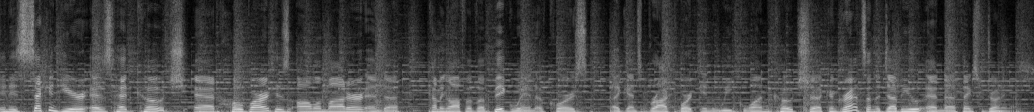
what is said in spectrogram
in his second year as head coach at Hobart, his alma mater, and uh, coming off of a big win, of course, against Brockport in week one. Coach, uh, congrats on the W, and uh, thanks for joining us.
